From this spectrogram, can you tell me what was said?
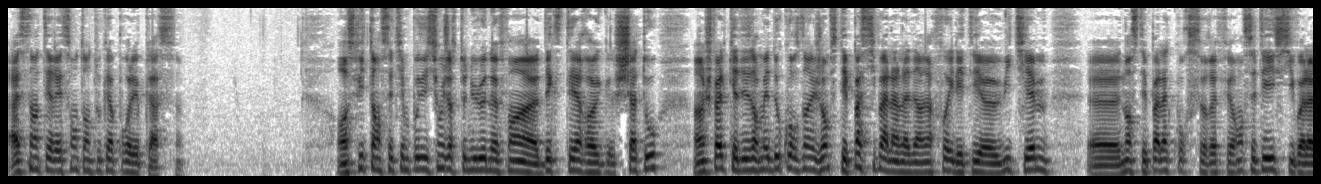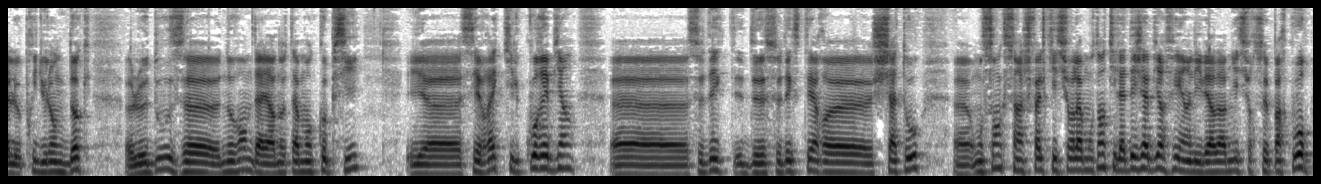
assez intéressantes en tout cas pour les places. Ensuite, en septième position, j'ai retenu le 9, hein, Dexter euh, Château, un cheval qui a désormais deux courses dans les jambes. C'était pas si mal hein, la dernière fois, il était euh, huitième. Euh, non, c'était pas la course référence, c'était ici, voilà, le prix du Languedoc, le 12 novembre, derrière notamment Copsy. Et euh, c'est vrai qu'il courait bien euh, ce, de, ce Dexter euh, Château. on sent que c'est un cheval qui est sur la montante. Il a déjà bien fait hein, l'hiver dernier sur ce parcours.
